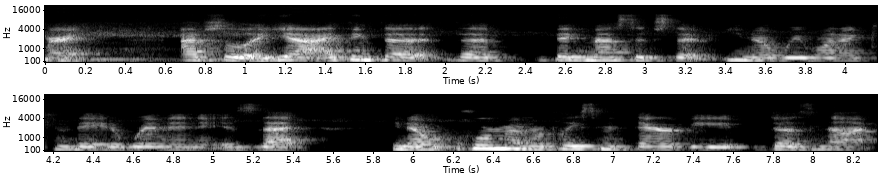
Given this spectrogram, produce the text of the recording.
right. Absolutely. Yeah, I think the the big message that you know we want to convey to women is that you know hormone replacement therapy does not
